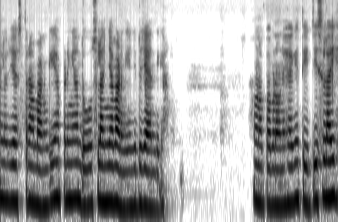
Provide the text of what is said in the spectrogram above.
ਹਲੋ ਜੀ, ਇਸ ਤਰ੍ਹਾਂ ਬਣ ਗਈਆਂ ਆਪਣੀਆਂ, ਦੋ ਸਲਾਈਆਂ ਬਣ ਗਈਆਂ ਜੀ ਡਿਜ਼ਾਈਨ ਦੀਆਂ। ਹੁਣ ਆਪਾਂ ਬਣਾਉਣੇ ਹੈਗੇ ਤੀਜੀ ਸਲਾਈ।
